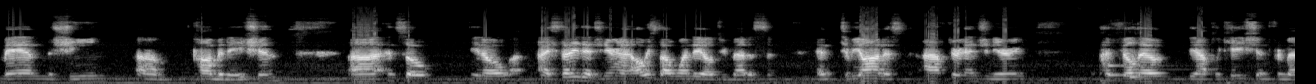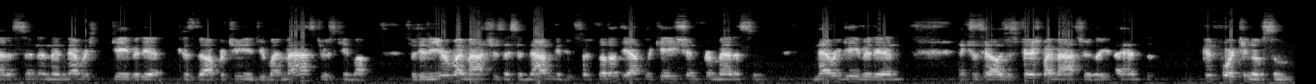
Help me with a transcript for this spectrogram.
man machine um, combination, uh, and so you know I studied engineering. I always thought one day I'll do medicine, and to be honest, after engineering, I filled out the application for medicine and then never gave it in because the opportunity to do my master's came up. So I did a year of my master's. I said, now I'm going to do. So I filled out the application for medicine, never gave it in. And I said, I'll just finish my master's. I, had the good fortune of some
